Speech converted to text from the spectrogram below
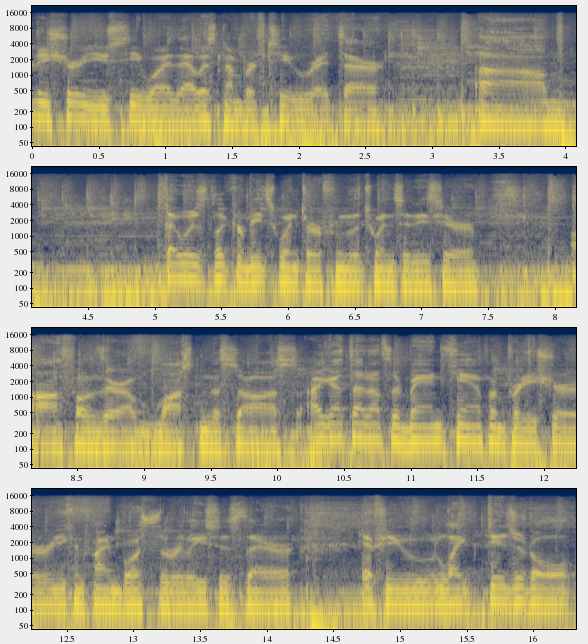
Pretty sure you see why that was number two right there. Um, that was Liquor Beats Winter from the Twin Cities here off of their album Lost in the Sauce. I got that off their Bandcamp. I'm pretty sure you can find both the releases there. If you like digital,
